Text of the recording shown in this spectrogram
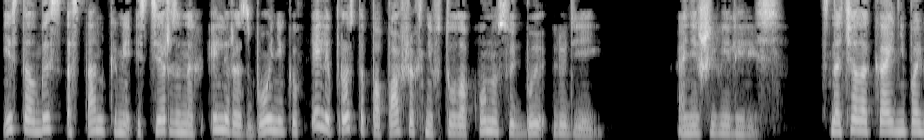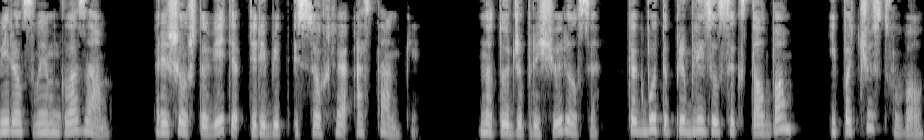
и столбы с останками истерзанных или разбойников, или просто попавших не в ту лакуну судьбы людей. Они шевелились. Сначала Кай не поверил своим глазам, решил, что ветер теребит иссохшие останки, но тут же прищурился, как будто приблизился к столбам и почувствовал,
